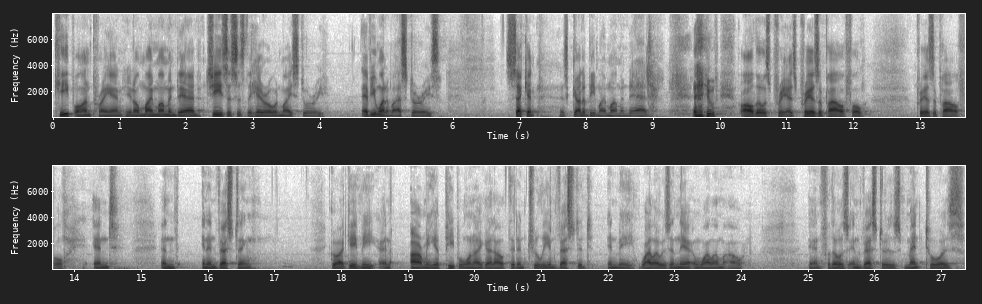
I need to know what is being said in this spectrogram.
Keep on praying. You know, my mom and dad, Jesus is the hero in my story, every one of our stories. Second, it's got to be my mom and dad. All those prayers, prayers are powerful. Prayers are powerful. And, and in investing, God gave me an army of people when I got out that truly invested in me while I was in there and while I'm out. And for those investors, mentors,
